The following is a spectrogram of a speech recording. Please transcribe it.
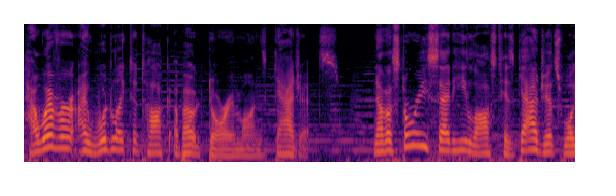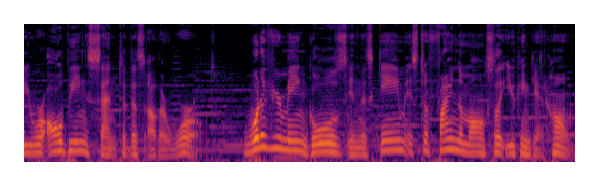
However, I would like to talk about Doraemon's gadgets. Now the story said he lost his gadgets while you were all being sent to this other world. One of your main goals in this game is to find them all so that you can get home.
